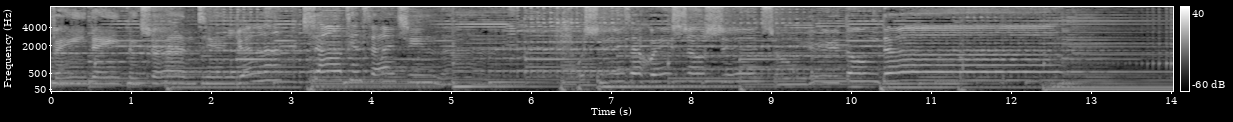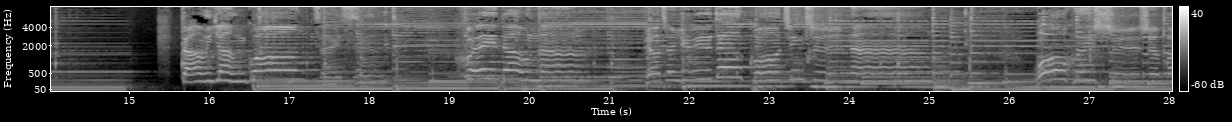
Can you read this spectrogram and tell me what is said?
非得等春天远了，夏天才近了。是在回首时，终于懂得。当阳光再次回到那飘着雨的过境之南，我会试着把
